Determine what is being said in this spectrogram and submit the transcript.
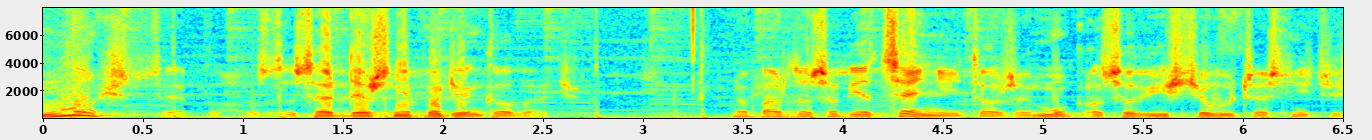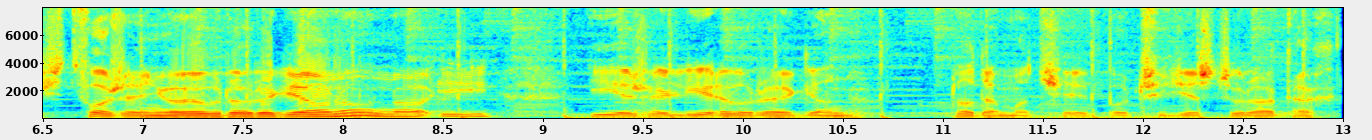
No, chcę po prostu serdecznie podziękować. No, bardzo sobie ceni to, że mógł osobiście uczestniczyć w tworzeniu euroregionu, no i, i jeżeli euroregion, dodam od siebie, po 30 latach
